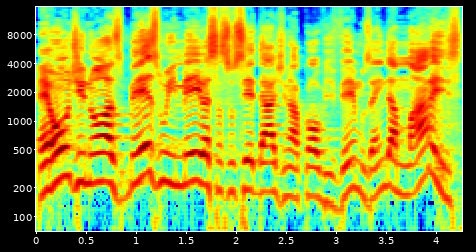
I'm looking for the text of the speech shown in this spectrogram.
É onde nós, mesmo em meio a essa sociedade na qual vivemos, ainda mais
